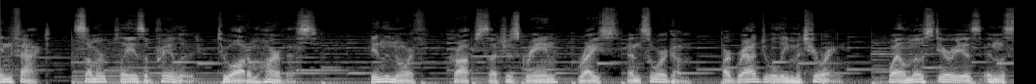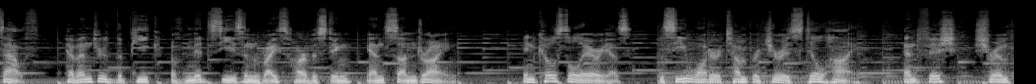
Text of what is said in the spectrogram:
In fact, summer plays a prelude to autumn harvest. In the north, crops such as grain, rice, and sorghum are gradually maturing, while most areas in the south have entered the peak of mid-season rice harvesting and sun drying. In coastal areas, the seawater temperature is still high, and fish, shrimp,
